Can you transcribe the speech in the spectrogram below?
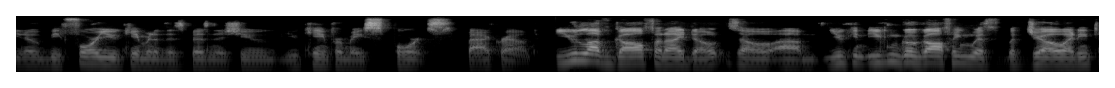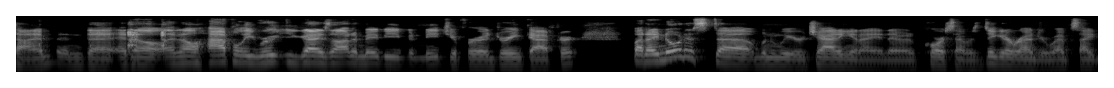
you know before you came into this business you you came from a sports background. You love golf and i don't so um, you can you can go golfing with with joe anytime and uh, and i'll and i'll happily root you guys on and maybe even meet you for a drink after. But i noticed uh, when we were chatting and i and of course i was digging around your website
